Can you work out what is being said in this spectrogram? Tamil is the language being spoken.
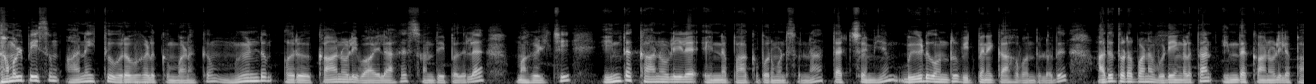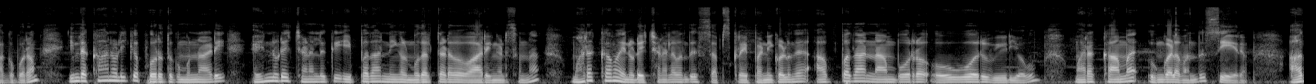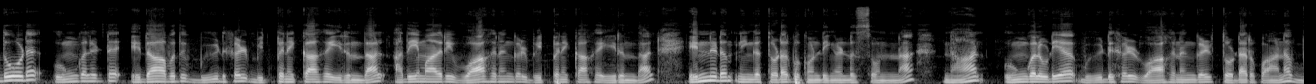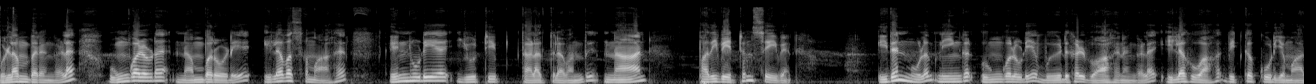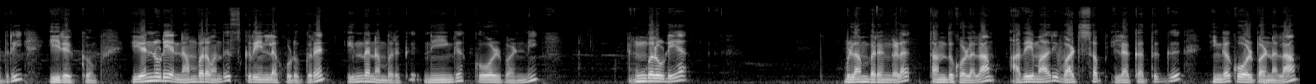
தமிழ் பேசும் அனைத்து உறவுகளுக்கும் வணக்கம். மீண்டும் ஒரு காணொளி வாயிலாக சந்திப்பதில் மகிழ்ச்சி. இந்த காணொளியில் என்ன பார்க்க போகிறோம்னு சொன்னால் தற்சமயம் வீடு ஒன்று விற்பனைக்காக வந்துள்ளது. அது தொடர்பான விடயங்களை தான் இந்த காணொளியில் பார்க்க போகிறோம் இந்த காணொளிக்கு போகிறதுக்கு முன்னாடி என்னுடைய சேனலுக்கு இப்போ தான் நீங்கள் முதல் தடவை வாரீங்கன்னு சொன்னால் மறக்காமல் என்னுடைய சேனலை வந்து சப்ஸ்கிரைப் பண்ணிக்கொள்ளுங்க. அப்போ தான் நான் போடுற ஒவ்வொரு வீடியோவும் மறக்காமல் உங்களை வந்து சேரும். அதோட உங்கள்கிட்ட ஏதாவது வீடுகள் விற்பனைக்காக இருந்தால் இருந்தால் அதே மாதிரி வாகனங்கள் விற்பனைக்காக இருந்தால் என்னிடம் நீங்கள் தொடர்பு கொண்டீங்கன்னு சொன்னால் நான் உங்களுடைய வீடுகள் வாகனங்கள் தொடர்பான விளம்பரங்களை உங்களோட நம்பரோடைய இலவசமாக என்னுடைய யூடியூப் தளத்தில் வந்து நான் பதிவேற்றம் செய்வேன். இதன் மூலம் நீங்கள் உங்களுடைய வீடுகள் வாகனங்களை இலகுவாக விற்கக்கூடிய மாதிரி இருக்கும். என்னுடைய நம்பரை வந்து ஸ்க்ரீனில் கொடுக்குறேன். இந்த நம்பருக்கு நீங்கள் கால் பண்ணி உங்களுடைய விளம்பரங்களை தந்து கொள்ளலாம். அதே மாதிரி வாட்ஸ்அப் இலக்கத்துக்கு நீங்கள் கால் பண்ணலாம்.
